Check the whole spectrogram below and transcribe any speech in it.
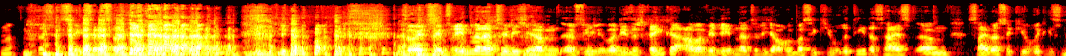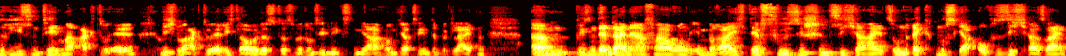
Ne? so, jetzt, jetzt, reden wir natürlich ähm, äh, viel über diese Schränke, aber wir reden natürlich auch über Security. Das heißt, ähm, Cyber Security ist ein Riesenthema aktuell. Nicht nur aktuell, ich glaube, das, das wird uns die nächsten Jahre und Jahrzehnte begleiten. Ähm, wie sind denn deine Erfahrungen im Bereich der physischen Sicherheit? So ein Rack muss ja auch sicher sein,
